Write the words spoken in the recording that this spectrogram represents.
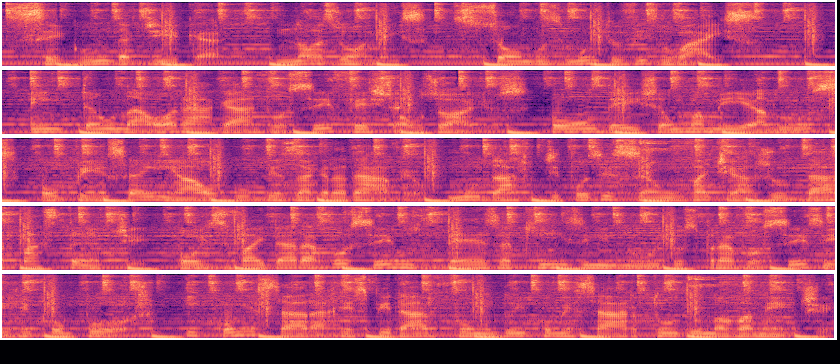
Segunda dica: nós homens somos muito visuais. Então na hora H você fecha os olhos, ou deixa uma meia luz, ou pensa em algo desagradável. Mudar de posição vai te ajudar bastante, pois vai dar a você uns 10 a 15 minutos para você se recompor, e começar a respirar fundo e começar tudo novamente.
